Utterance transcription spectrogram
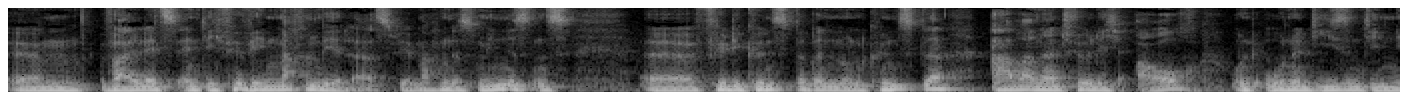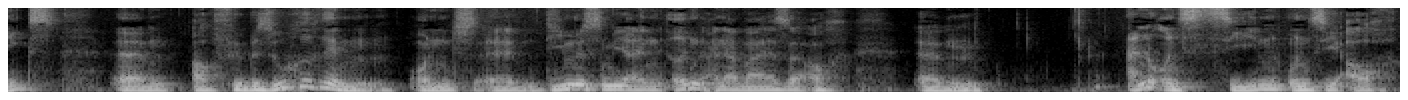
ähm, weil letztendlich für wen machen wir das? Wir machen das mindestens äh, für die Künstlerinnen und Künstler, aber natürlich auch, und ohne die sind die nix, ähm, auch für Besucherinnen. Und äh, die müssen wir in irgendeiner Weise auch ähm, an uns ziehen und sie auch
